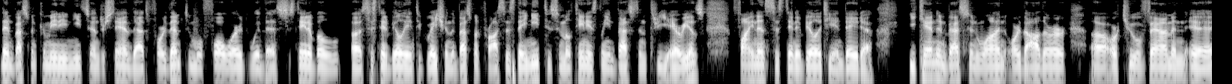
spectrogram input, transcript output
the investment community needs to understand that for them to move forward with a sustainable uh, sustainability integration investment process they need to simultaneously invest in three areas finance sustainability and data you can't invest in one or the other uh, or two of them and uh,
